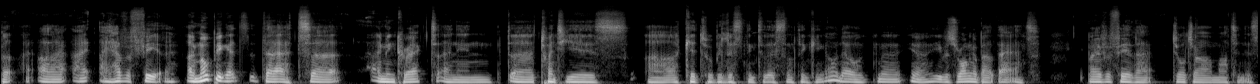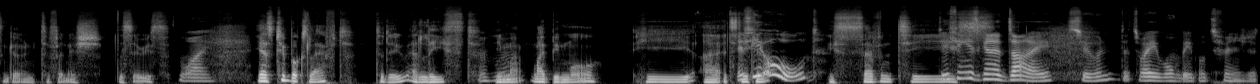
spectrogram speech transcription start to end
But I, I, I have a fear. I'm hoping that uh, I'm incorrect, and in uh, 20 years, uh, our kids will be listening to this and thinking, "Oh no, uh, you know, he was wrong about that." But I have a fear that George R. R. Martin isn't going to finish the series. Why? He has two books left to do, at least. He might might be more. He uh, it's Is he old? He's seventy. Do you think he's going to die soon? That's why he won't be able to finish the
